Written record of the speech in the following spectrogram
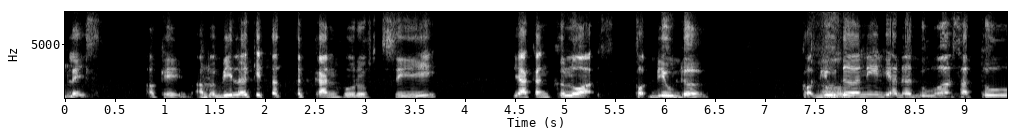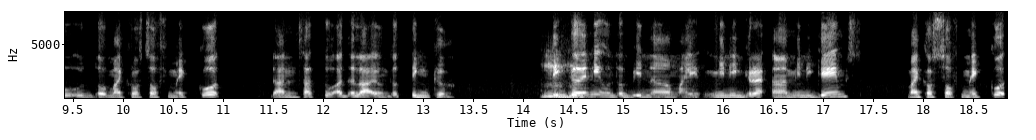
Place. Okay. Apabila kita tekan huruf C, dia akan keluar code builder. Code builder oh. ni dia ada dua. Satu untuk Microsoft Make Code dan satu adalah untuk Tinker. Tinker mm-hmm. ni untuk bina mini uh, mini games Microsoft make code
